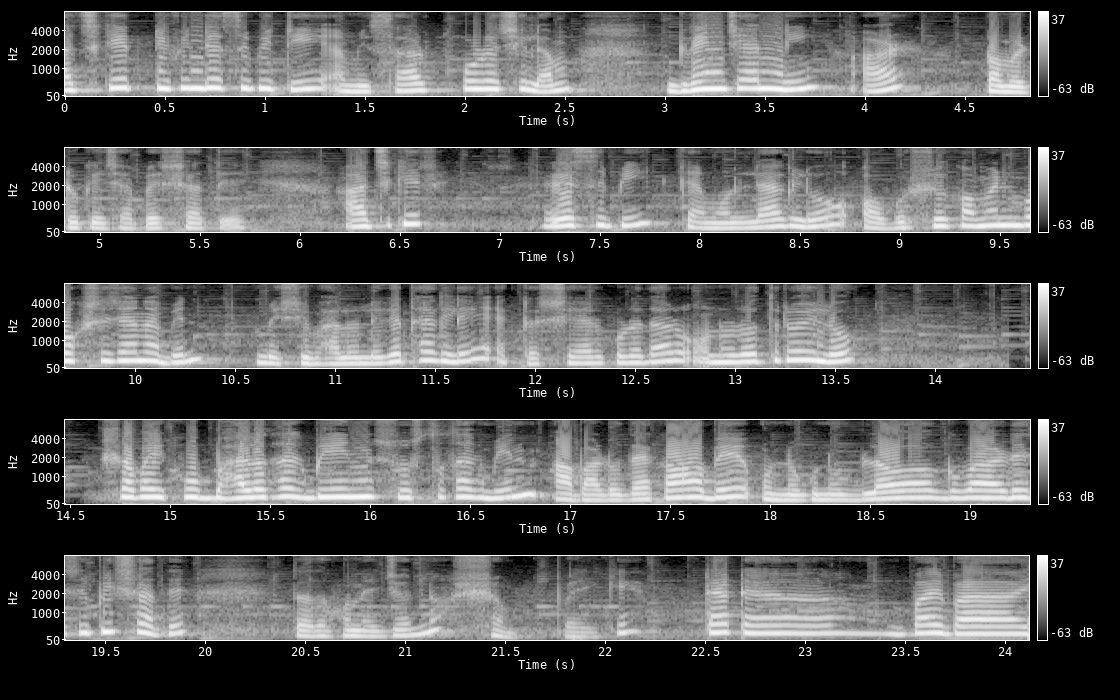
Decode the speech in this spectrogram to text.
আজকের টিফিন রেসিপিটি আমি সার্ভ করেছিলাম গ্রিন চাটনি আর টমেটো কেচাপের সাথে। আজকের রেসিপি কেমন লাগল অবশ্যই কমেন্ট বক্সে জানাবেন। বেশি ভালো লেগে থাকলে একটা শেয়ার করে দেওয়ার অনুরোধ রইল। সবাই খুব ভালো থাকবেন, সুস্থ থাকবেন। আবারও দেখা হবে অন্য কোনো ব্লগ বা রেসিপির সাথে। ততক্ষণের জন্য সবাইকে টাটা, বাই বাই।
